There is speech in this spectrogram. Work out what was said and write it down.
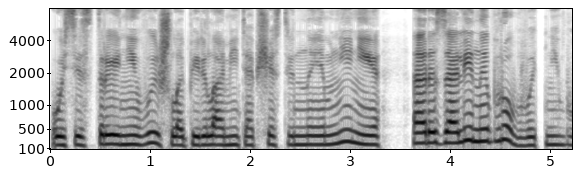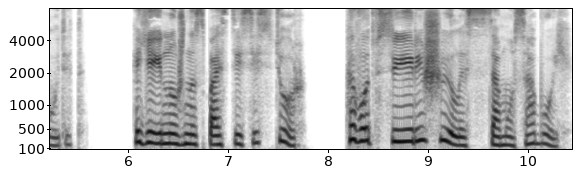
У сестры не вышло переломить общественное мнение, а Розалин и пробовать не будет. Ей нужно спасти сестер. Вот все и решилось само собой.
